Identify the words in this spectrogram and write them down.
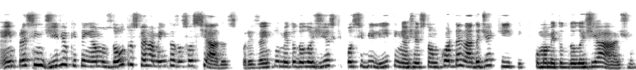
é imprescindível que tenhamos outras ferramentas associadas, por exemplo, metodologias que possibilitem a gestão coordenada de equipe, como a metodologia ágil.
